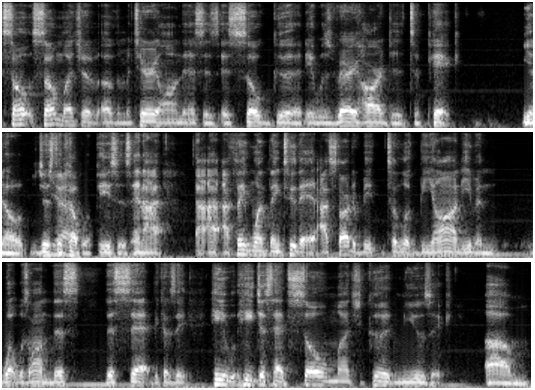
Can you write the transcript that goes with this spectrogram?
so so much of, of the material on this is is so good. It was very hard to to pick, you know, just yeah. a couple of pieces. And I, I I think one thing too that I started be, to look beyond even what was on this this set because it he he just had so much good music. Um,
